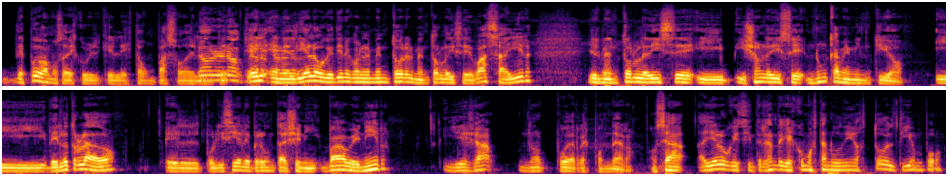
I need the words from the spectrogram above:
después vamos a descubrir que él está un paso adelante. No, no, no, claro, él, claro, en el claro. diálogo que tiene con el mentor, el mentor le dice, vas a ir, y el mentor le dice, y, y John le dice, nunca me mintió. Y del otro lado, el policía le pregunta a Jenny, ¿va a venir? Y ella no puede responder. O sea, hay algo que es interesante que es cómo están unidos todo el tiempo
